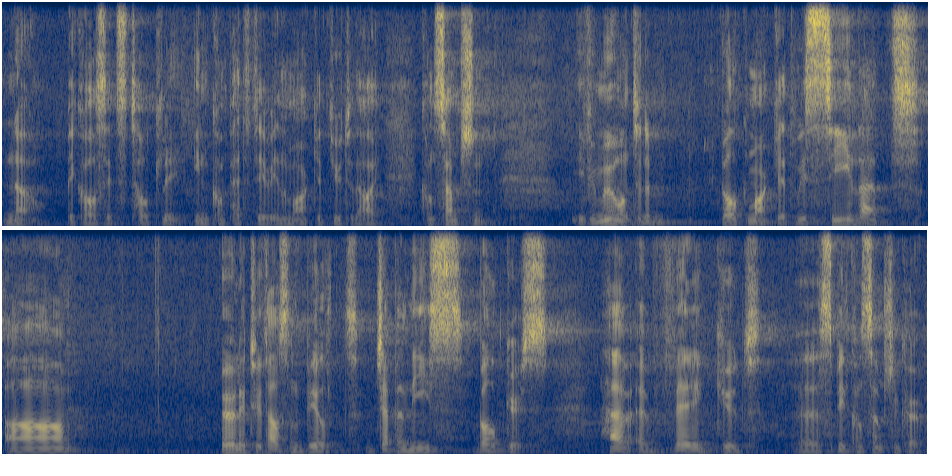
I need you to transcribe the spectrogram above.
No, because it's totally uncompetitive in the market due to the high consumption. If you move on to the bulk market, we see that um, early 2000 built Japanese bulkers have a very good uh, speed consumption curve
